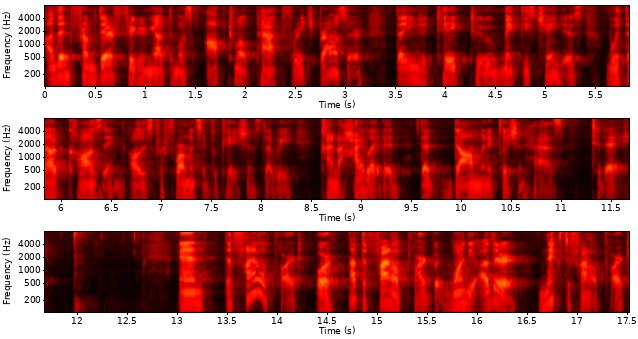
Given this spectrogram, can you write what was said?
and then from there figuring out the most optimal path for each browser that you need to take to make these changes without causing all these performance implications that we kind of highlighted that DOM manipulation has today. And the final part, or not the final part, but one of the other next to final part,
